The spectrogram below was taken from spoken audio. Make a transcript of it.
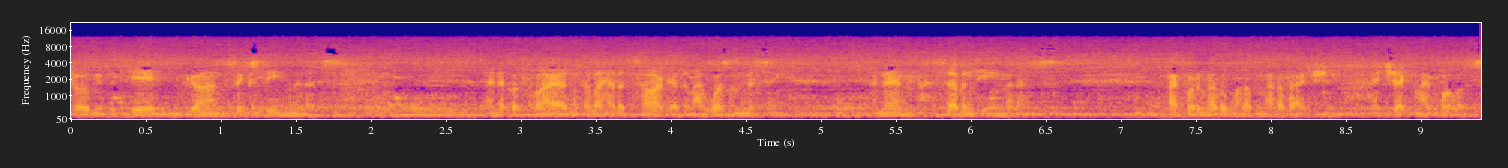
showed me that Gabe had been gone 16 minutes. I never fired until I had a target and I wasn't missing. And then 17 minutes. I put another one of them out of action. I checked my bullets.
